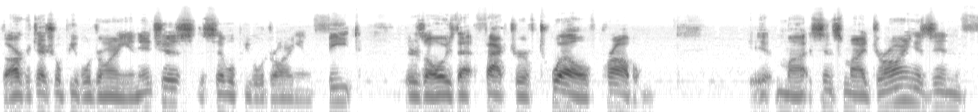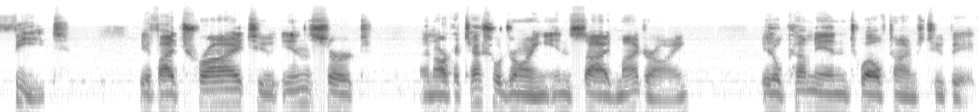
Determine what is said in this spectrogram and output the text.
The architectural people drawing in inches, the civil people drawing in feet, there's always that factor of 12 problem. It, my, since my drawing is in feet, if I try to insert an architectural drawing inside my drawing, it'll come in 12 times too big.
